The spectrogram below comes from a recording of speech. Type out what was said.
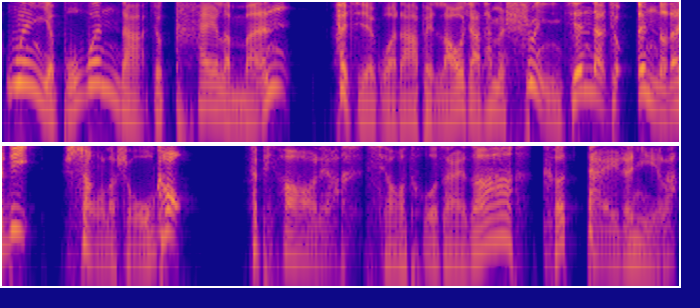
问也不问的就开了门，结果呢，被老贾他们瞬间的就摁倒在地。上了手铐，还漂亮，小兔崽子啊可逮着你了。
